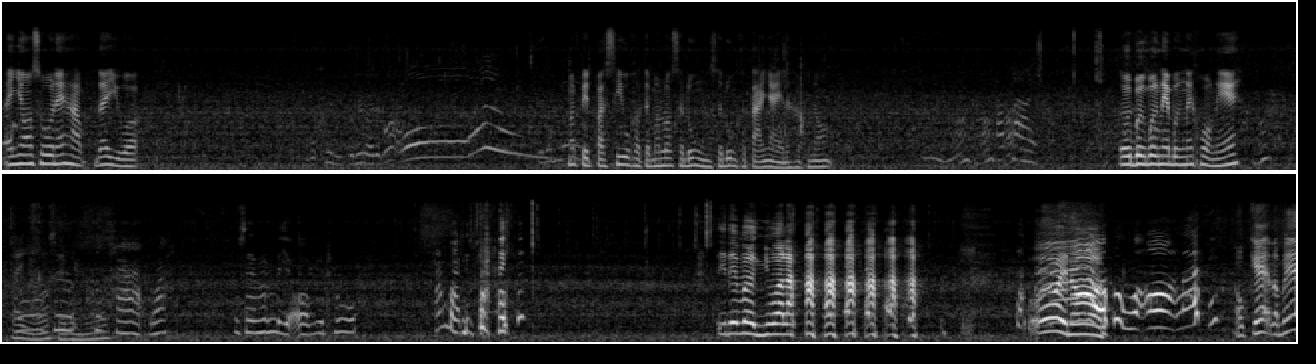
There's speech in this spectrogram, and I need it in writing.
ไอยอโซนี่ยครับได้อยู่อ มันเป็นปลาซิวครับแต่มันรอดสะดุ้งสะดุ้งขาตาใหญ่นะครับพี่น้องเออเบิ่งเบิ่งในเบิ่งในของนี้ได้อยู่ว่าใส่คือเบิ่งคือเนาะขาดวะไม่ใช่มันไม่ได้ออกยูทูบทั้งบัตรตายสิได้เบิ่งอยู่อะล่ะโอ้ยเนาะหัวออกเลยเอาแกะแล้วแม่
